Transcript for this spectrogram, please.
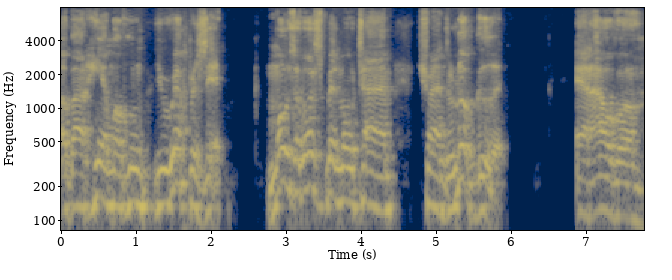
about him of whom you represent. Most of us spend more time trying to look good, and our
